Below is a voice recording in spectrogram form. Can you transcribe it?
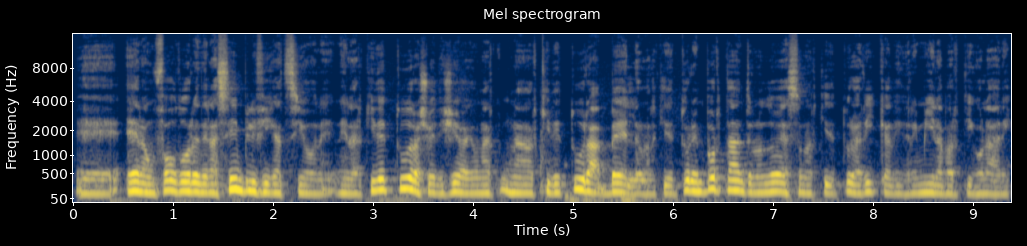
eh, era un fautore della semplificazione nell'architettura, cioè diceva che una, un'architettura bella, un'architettura importante non doveva essere un'architettura ricca di 3000 particolari,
